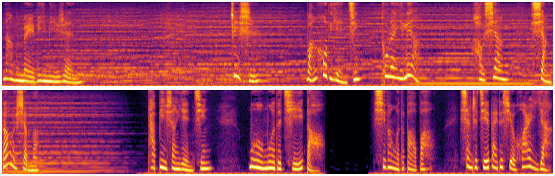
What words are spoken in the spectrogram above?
那么美丽迷人。这时，王后的眼睛突然一亮，好像想到了什么。她闭上眼睛，默默的祈祷，希望我的宝宝像这洁白的雪花一样。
